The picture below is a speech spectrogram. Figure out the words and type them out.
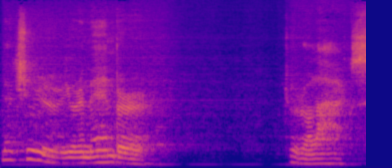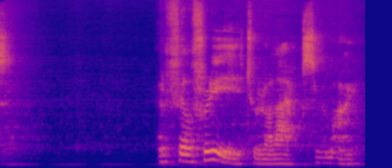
Make sure you remember to relax and feel free to relax your mind.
